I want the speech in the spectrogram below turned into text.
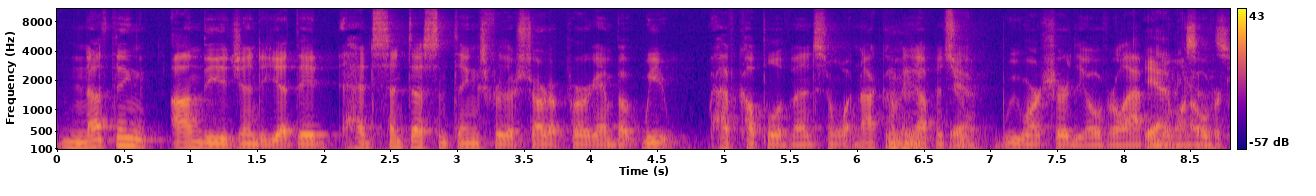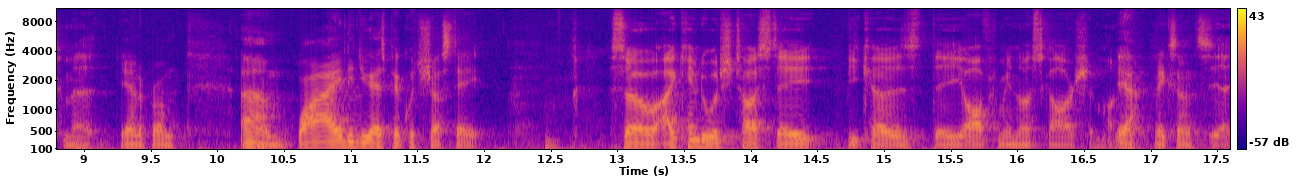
nothing on the agenda yet. They had sent us some things for their startup program, but we have a couple events and whatnot coming up, and so Mm-hmm. yeah. we weren't sure of the overlap Yeah, and didn't want to sense. overcommit. Yeah, no problem. Um, why did you guys pick Wichita State? So I came to Wichita State because they offered me no scholarship money. Yeah, makes sense. Yeah,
